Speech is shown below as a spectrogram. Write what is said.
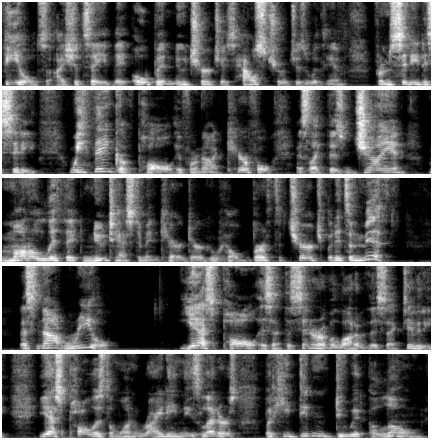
fields, I should say. They opened new churches, house churches with him from city to city. We think of Paul, if we're not careful, as like this giant monolithic New Testament character who helped birth the church, but it's a myth. That's not real. Yes, Paul is at the center of a lot of this activity. Yes, Paul is the one writing these letters, but he didn't do it alone.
